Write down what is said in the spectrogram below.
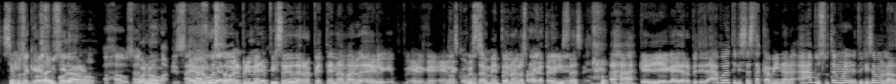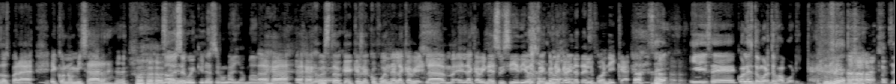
Sí, pues se quería o sea, suicidar, ¿no? Ajá, o sea, Bueno, no mames. Ajá, justo, el primer episodio de repente nada más el, el- justamente uno de los protagonistas, ajá, que llega y de repente dice, ah, voy a utilizar esta cabina. Ah, pues utilicemos las dos para economizar. No, ese güey quería hacer una llamada. Ajá, ajá, Yo- justo, que, que se confunde la, cabi- la, la cabina de suicidios con una cabina telefónica. Y dice, ¿cuál es tu muerte favorita? sí.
